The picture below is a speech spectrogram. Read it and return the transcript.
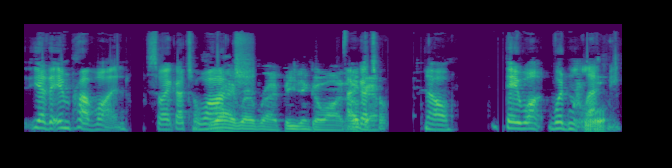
yeah, the improv one. So I got to watch Right, right, right. But you didn't go on. I okay. got to no. They won't wouldn't let me.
